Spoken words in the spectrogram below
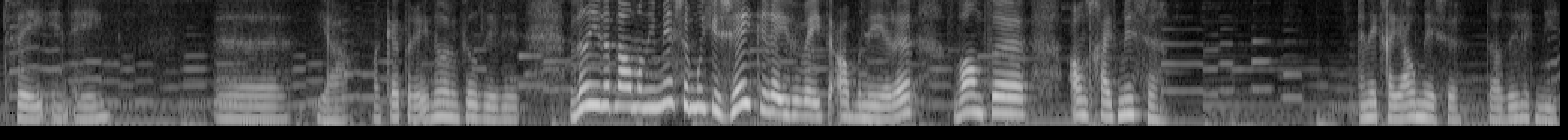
Twee in één. Eh, ja, maar ik heb er enorm veel zin in. Wil je dat nou allemaal niet missen, moet je zeker even weten abonneren. Want uh, anders ga je het missen. En ik ga jou missen. Dat wil ik niet.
